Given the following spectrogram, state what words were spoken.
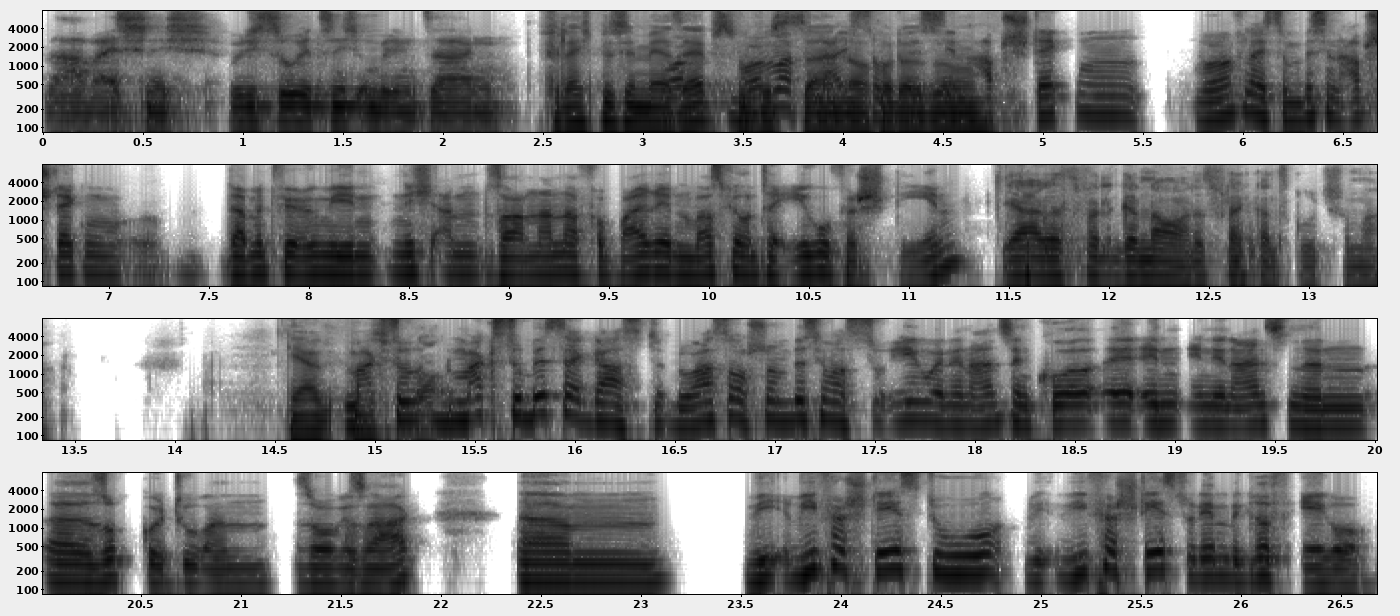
ja, weiß ich nicht. Würde ich so jetzt nicht unbedingt sagen. vielleicht ein bisschen mehr Wollen- Selbstbewusstsein wollen wir noch vielleicht oder ein so. bisschen abstecken, wollen wir vielleicht so ein bisschen abstecken, damit wir irgendwie nicht an, so aneinander vorbeireden, was wir unter Ego verstehen? Ja, das wird- genau, das ist vielleicht ganz gut schon mal. Ja, Max, du, Max, du bist der Gast. Du hast auch schon ein bisschen was zu Ego in den einzelnen, Kur äh, in, in den einzelnen äh, Subkulturen so gesagt. Ähm, wie, wie verstehst du, wie, wie verstehst du den Begriff Ego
